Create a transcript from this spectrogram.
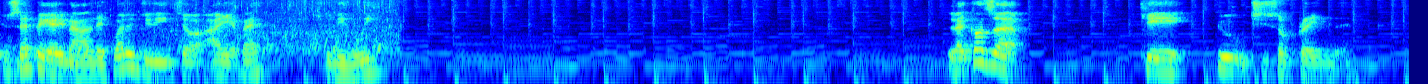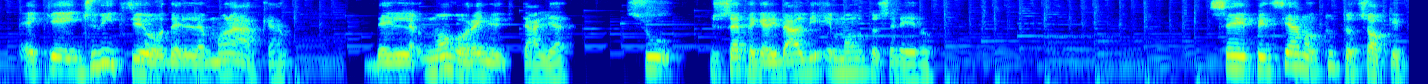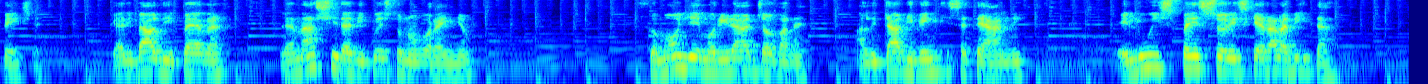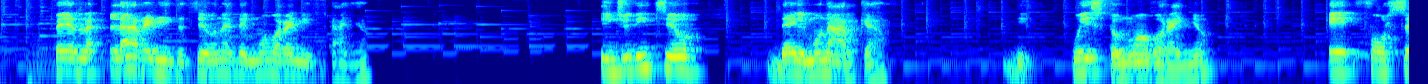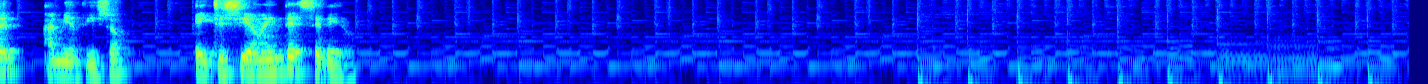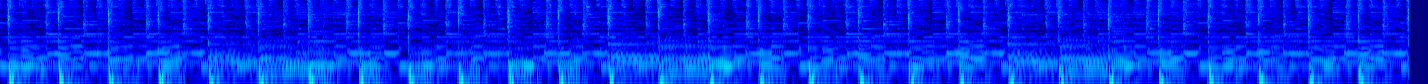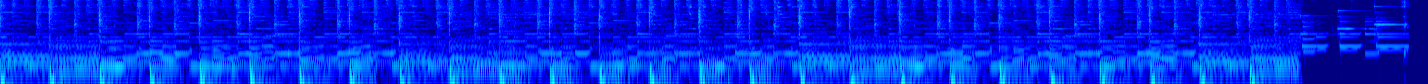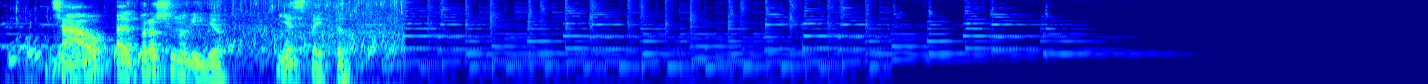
Giuseppe Garibaldi, quale giudizio ha il re su di lui? La cosa che più ci sorprende è che il giudizio del monarca del nuovo regno d'Italia su Giuseppe Garibaldi è molto severo. Se pensiamo a tutto ciò che fece Garibaldi per la nascita di questo nuovo regno, sua moglie morirà giovane all'età di 27 anni e lui spesso rischierà la vita per la realizzazione del nuovo regno d'Italia. Il giudizio del monarca di questo nuovo regno è forse, a mio avviso, eccessivamente severo. Ciao, al prossimo video. Vi aspetto.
